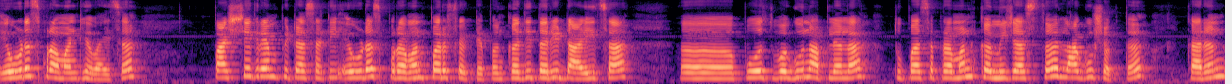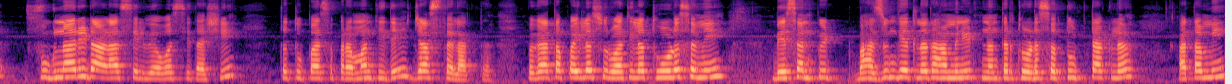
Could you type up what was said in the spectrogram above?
एवढंच प्रमाण ठेवायचं. पाचशे ग्रॅम पिठासाठी एवढंच प्रमाण परफेक्ट आहे. पण कधीतरी डाळीचा पोत बघून आपल्याला तुपाचं प्रमाण कमी जास्त लागू शकतं. कारण फुगणारी डाळ असेल व्यवस्थित अशी तर तुपाचं प्रमाण तिथे जास्त लागतं. बघा आता पहिलं सुरुवातीला थोडंसं मी बेसन पीठ भाजून घेतलं दहा मिनिट नंतर थोडंसं तूप टाकलं. आता मी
